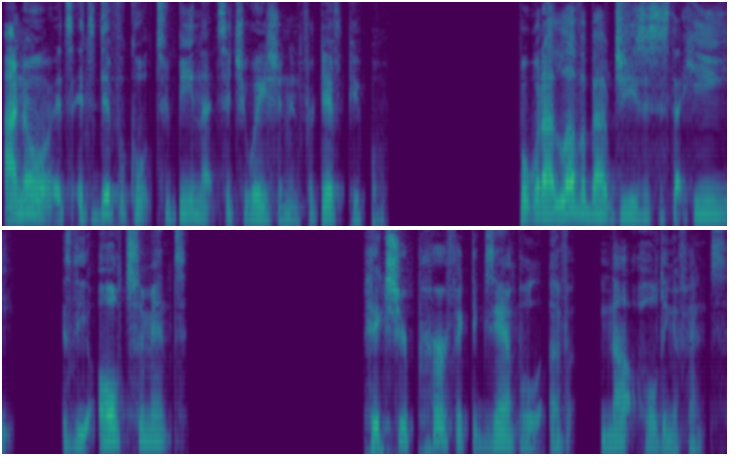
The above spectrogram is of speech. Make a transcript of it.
I know it's it's difficult to be in that situation and forgive people. But what I love about Jesus is that he is the ultimate picture perfect example of not holding offense.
